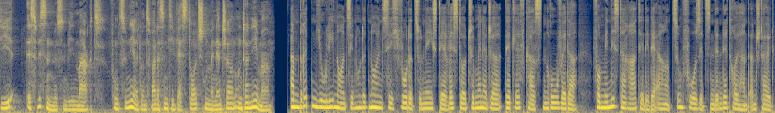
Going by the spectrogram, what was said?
die es wissen müssen, wie ein Markt funktioniert. Und zwar, das sind die westdeutschen Manager und Unternehmer. Am 3. Juli 1990 wurde zunächst der westdeutsche Manager Detlef Carsten Rohwedder vom Ministerrat der DDR zum Vorsitzenden der Treuhandanstalt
